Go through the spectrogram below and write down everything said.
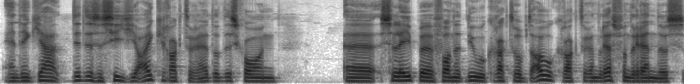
En denk, ja, dit is een CGI-karakter. Dat is gewoon eh, slepen van het nieuwe karakter op het oude karakter en de rest van de renders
